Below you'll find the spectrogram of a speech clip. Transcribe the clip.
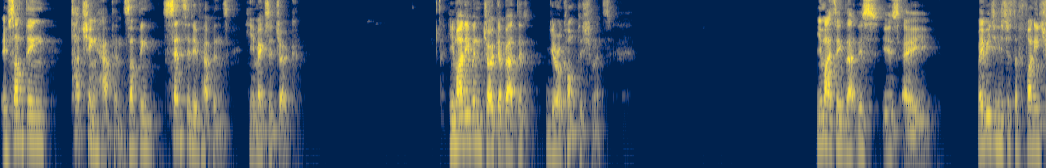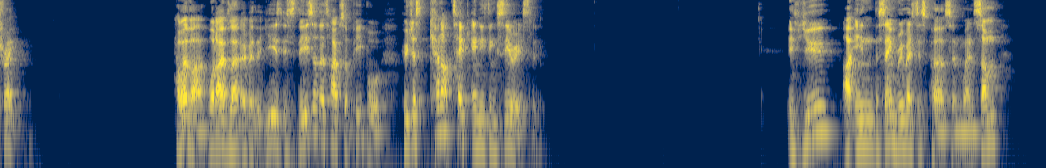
If something touching happens, something sensitive happens, he makes a joke. He might even joke about the, your accomplishments. You might think that this is a maybe he's just a funny trait. However, what I've learned over the years is these are the types of people who just cannot take anything seriously. If you are in the same room as this person when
